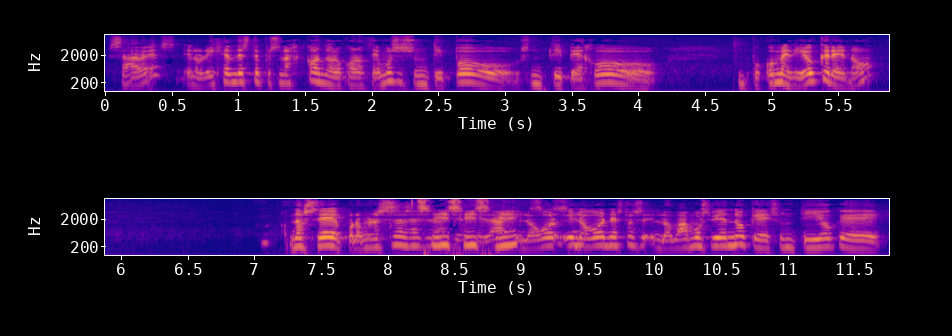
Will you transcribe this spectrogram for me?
¿sabes? El origen de este personaje cuando lo conocemos es un tipo, es un tipejo un poco mediocre, ¿no? No sé, por lo menos esa Sí, sensación sí, da. sí, y luego, sí. y luego en esto lo vamos viendo que es un tío que,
